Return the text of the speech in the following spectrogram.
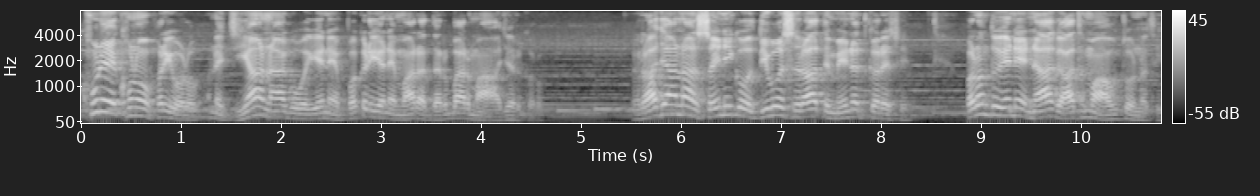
ખૂણે ખૂણો ફરી વળો અને જ્યાં નાગ હોય એને પકડી અને મારા દરબારમાં હાજર કરો. રાજાના સૈનિકો દિવસ રાત મહેનત કરે છે, પરંતુ એને નાગ હાથમાં આવતો નથી.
